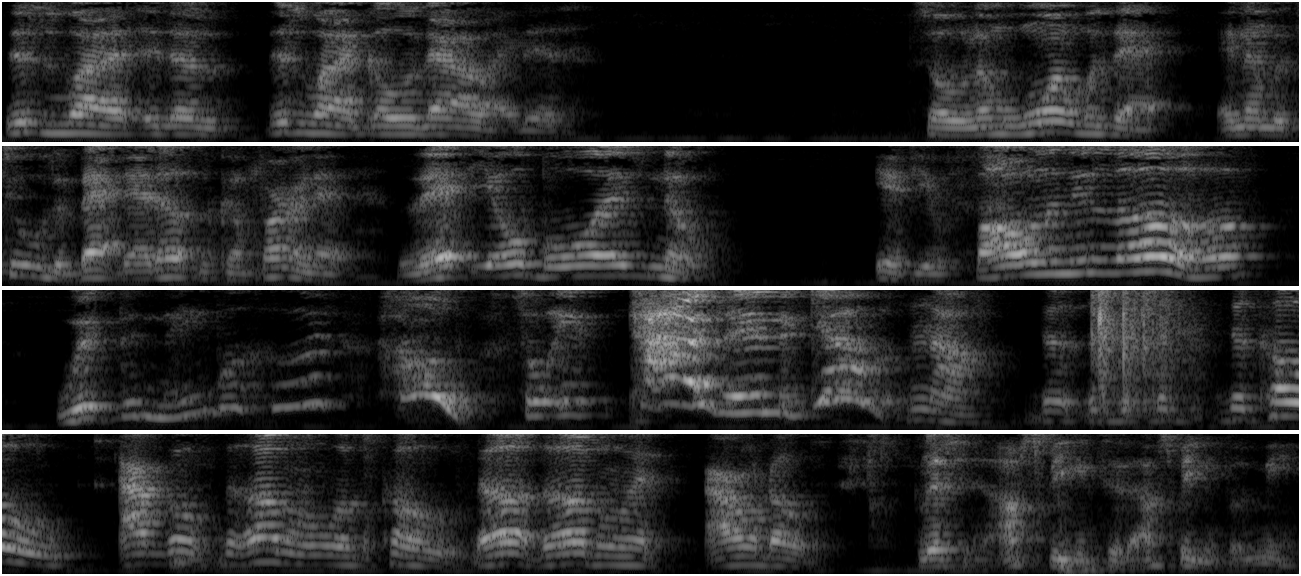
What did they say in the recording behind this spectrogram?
This is why it doesn't. This is why it goes down like this. So number one was that, and number two to back that up to confirm that. Let your boys know if you're falling in love with the neighborhood hoe. So it ties in together. no, the, the the the code. I go. The other one was a code. The the other one, I don't know. Listen, I'm speaking to the, I'm speaking for men.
